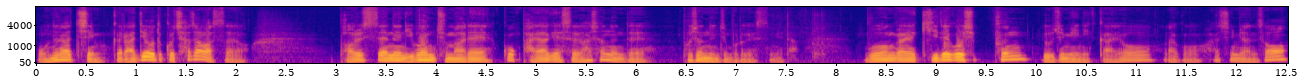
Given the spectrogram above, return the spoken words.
오늘 아침 그 라디오 듣고 찾아왔어요. 벌새는 이번 주말에 꼭 봐야겠어요 하셨는데 보셨는지 모르겠습니다. 무언가에 기대고 싶은 요즘이니까요. 라고 하시면서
